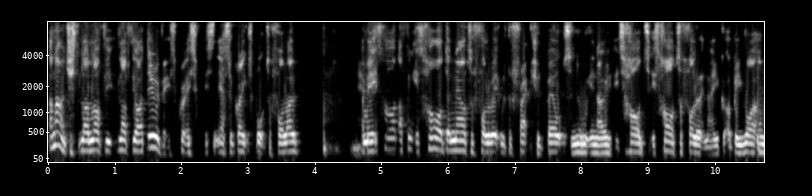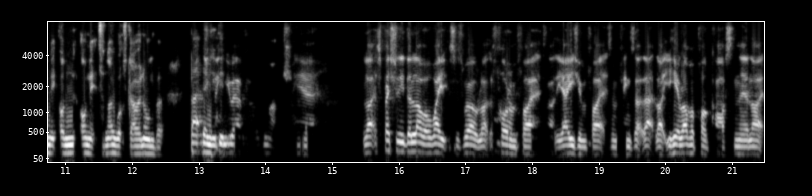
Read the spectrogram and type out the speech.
I know. I just I love the love the idea of it. It's great. It's, it's, it's a great sport to follow. I mean, it's hard. I think it's harder now to follow it with the fractured belts and all. You know, it's hard. It's hard to follow it now. You've got to be right on it on on it to know what's going on. But back then, you didn't you have much. Like especially the lower weights as well, like the foreign fighters, like the Asian fighters and things like that. Like you hear other podcasts and they're like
